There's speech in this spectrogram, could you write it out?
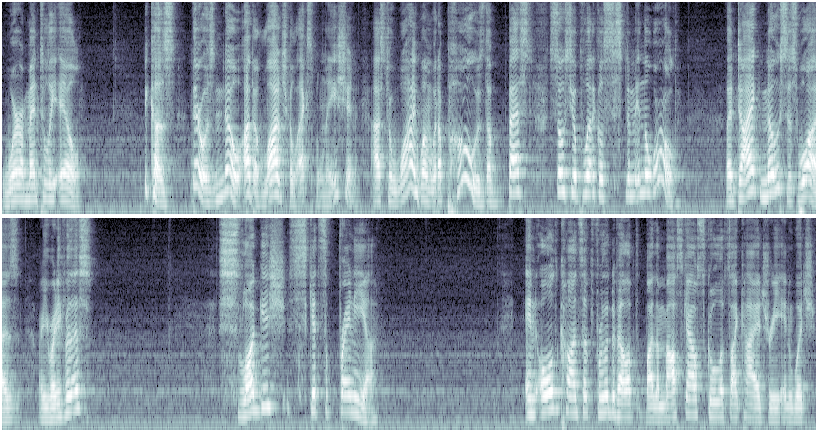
were mentally ill. Because there was no other logical explanation as to why one would oppose the best sociopolitical system in the world. The diagnosis was are you ready for this? Sluggish schizophrenia. An old concept further developed by the Moscow School of Psychiatry, in which,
